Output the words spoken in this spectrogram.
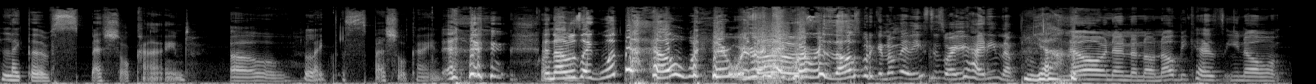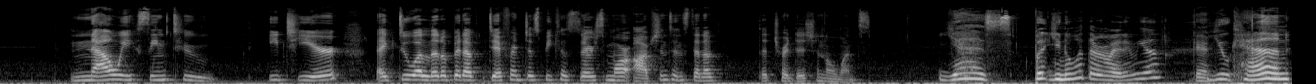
like the special kind. Oh. Like the special kind. and I was like, what the hell? Where were those? like, where were those? Porque no me diste? Why are you hiding them? Yeah. No, no, no, no, no. Because you know, now we seem to each year like do a little bit of different, just because there's more options instead of the traditional ones. Yes. But you know what that reminded me of? Okay. You can.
